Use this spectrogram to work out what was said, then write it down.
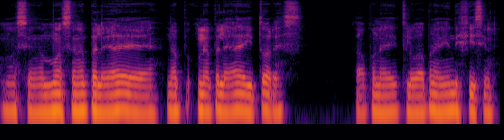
Vamos a hacer, vamos a hacer una pelea de una, una pelea de editores. Te, voy a poner, te lo voy a poner bien difícil.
